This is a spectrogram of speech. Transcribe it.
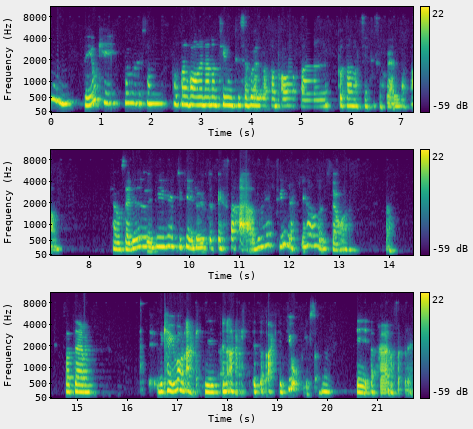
mm, det är okej. Okay. Liksom, att man har en annan ton till sig själv, att man pratar på ett annat sätt till sig själv. Att man kan säga det, det är helt okej, okay. du har gjort det bästa här. Du är helt tillräcklig här nu. Så, så. så att, eh, det kan ju vara en aktiv, en akt, ett, ett aktivt jobb liksom, mm. i att träna sig på det.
